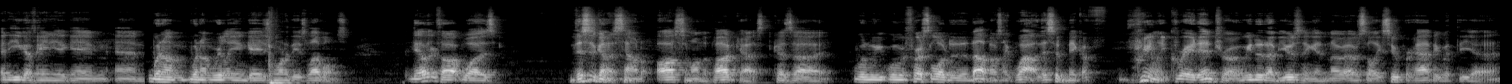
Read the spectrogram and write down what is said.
an Igavania game and when I'm when I'm really engaged in one of these levels. The other thought was, this is gonna sound awesome on the podcast because uh, when we when we first loaded it up, I was like, wow, this would make a really great intro, and we ended up using it, and I, I was like super happy with the uh,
